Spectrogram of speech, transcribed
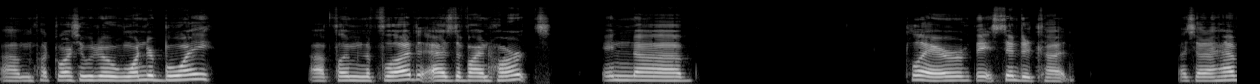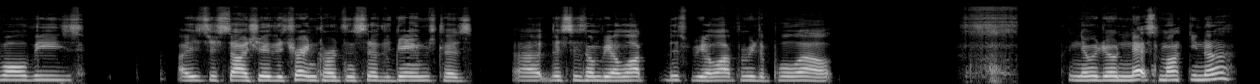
Um, of course, we do Wonder Boy, uh, the Flood, Asdivine Hearts, and uh, Claire, the extended cut. I said I have all these. I just thought I'd show you the trading cards instead of the games because uh, this is gonna be a lot. This would be a lot for me to pull out. And then we go Nex Machina,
